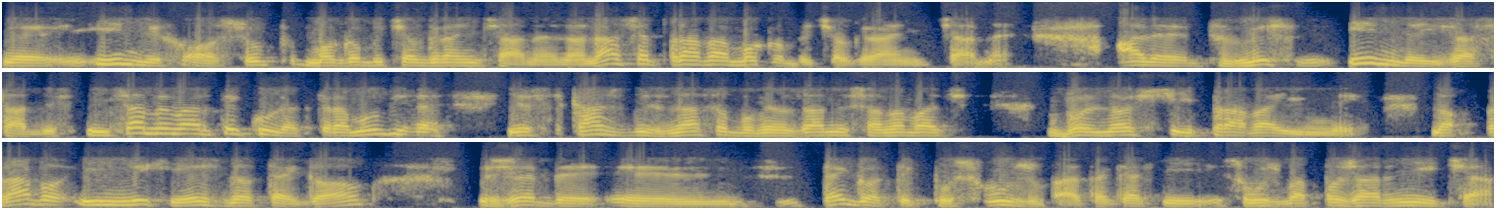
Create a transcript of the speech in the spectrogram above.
e, innych osób mogą być ograniczane. No, nasze prawa mogą być ograniczane, ale w myśl innej zasady, w tym samym artykule, która mówi, że jest każdy z nas obowiązany szanować wolności i prawa innych. No, prawo innych jest do tego, żeby y, tego typu służba, tak jak i służba pożarnicza,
